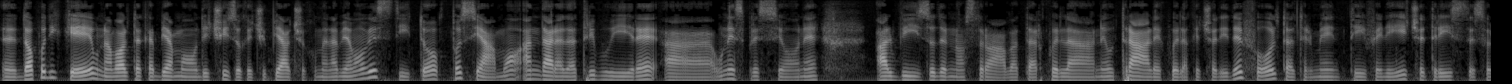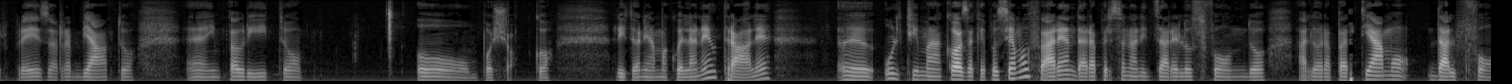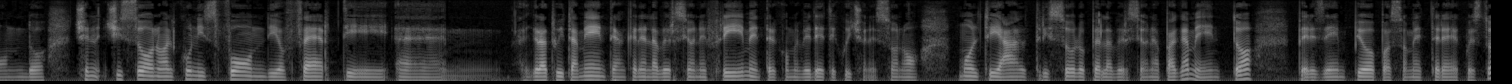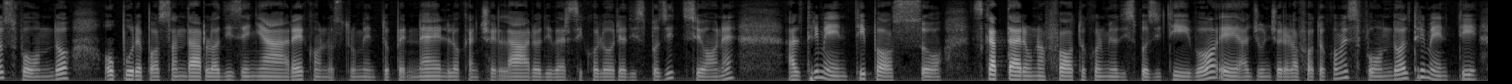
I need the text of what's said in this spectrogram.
Eh, dopodiché una volta che abbiamo deciso che ci piace come l'abbiamo vestito possiamo andare ad attribuire a un'espressione al viso del nostro avatar, quella neutrale, quella che c'è di default, altrimenti felice, triste, sorpreso, arrabbiato, eh, impaurito o un po' sciocco. Ritorniamo a quella neutrale. Uh, ultima cosa che possiamo fare è andare a personalizzare lo sfondo allora partiamo dal fondo Ce ci sono alcuni sfondi offerti eh, gratuitamente anche nella versione free, mentre come vedete qui ce ne sono molti altri solo per la versione a pagamento. Per esempio posso mettere questo sfondo oppure posso andarlo a disegnare con lo strumento pennello, cancellare o diversi colori a disposizione, altrimenti posso scattare una foto col mio dispositivo e aggiungere la foto come sfondo, altrimenti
